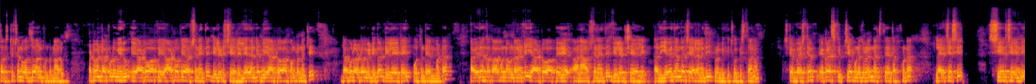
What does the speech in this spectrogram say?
సబ్స్క్రిప్షన్ వద్దు అనుకుంటున్నారు. అటువంటి అప్పుడు మీరు ఈ ఆటో ఆపే ఆటోపే ఆప్షన్ అయితే డిలీట్ చేయాలి. లేదంటే మీ ఆటో అకౌంట్ నుంచి డబ్బులు ఆటోమేటిక్గా డిలీట్ అయిపోతుంటాయి అనమాట ఆ విధంగా కాకుండా ఉండాలంటే ఈ ఆటో ఆపే అనే ఆప్షన్ అయితే డిలీట్ చేయాలి. అది ఏ విధంగా చేయాలనేది ఇప్పుడు మీకు చూపిస్తాను. స్టెప్ బై స్టెప్ ఎక్కడ స్కిప్ చేయకుండా చూడండి. నచ్చితే తప్పకుండా లైక్ చేసి షేర్ చేయండి.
